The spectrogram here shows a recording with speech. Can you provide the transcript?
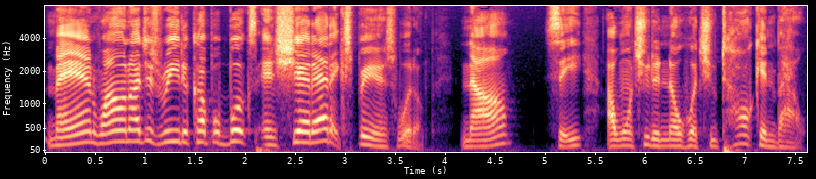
Man, why don't I just read a couple books and share that experience with them? No, see, I want you to know what you're talking about.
